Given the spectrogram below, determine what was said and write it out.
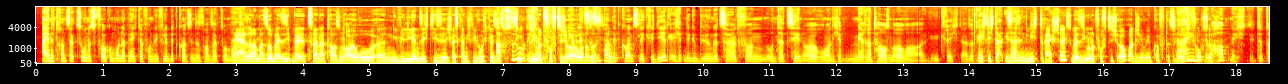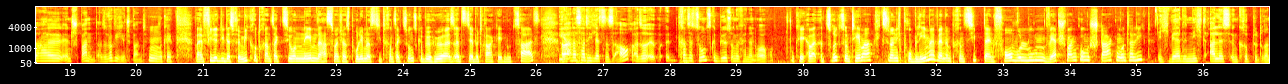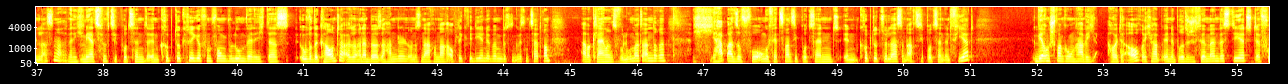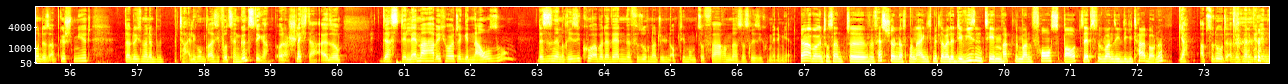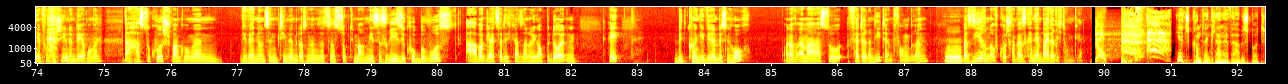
eine Transaktion ist, vollkommen unabhängig davon, wie viele Bitcoins in der Transaktion drin Naja, sind. sagen wir mal so, bei, sie- bei 200.000 Euro äh, nivellieren sich diese, ich weiß gar nicht, wie hoch das ist, Absolut. Ich 750 hab, Euro ich oder habe letztens so. ein paar Bitcoins liquidiert. Ich habe eine Gebühren gezahlt von unter 10 Euro und ich habe mehrere tausend Euro gekriegt. Also Echt? Ich dachte, ihr seid nicht dreistellig, so bei 750 Euro hatte ich irgendwie im Kopf, dass die Nein, relativ hoch sind. überhaupt nicht. Total entspannt, also wirklich entspannt. Hm, okay. Weil viele, die das für Mikrotransaktionen nehmen, da hast du manchmal das Problem, dass die Transaktionsgebühr höher ist als der Betrag, den du zahlst. Ja, das hatte ich letztens auch. Also äh, Transaktionsgebühr ist ungefähr ein Euro. Okay, aber zurück zum Thema. Kriegst du da nicht Probleme, wenn im Prinzip dein Fondsvolumen Wertschwankungen starken unterliegt? Ich werde nicht alles in Krypto drin lassen. Also wenn ich mehr als 50% in Krypto kriege vom Fondsvolumen, werde ich das over the counter, also an der Börse handeln und es nach und nach auch liquidieren über einen gewissen Zeitraum. Aber kleineres Volumen als andere. Ich habe also vor, ungefähr 20% in Krypto zu lassen und 80% in Fiat. Währungsschwankungen habe ich heute auch. Ich habe in eine britische Firma investiert, der Pfund ist abgeschmiert. Dadurch ist meine Be Beteiligung 30% günstiger oder schlechter. Also das Dilemma habe ich heute genauso. Das ist ein Risiko, aber da werden wir versuchen, natürlich ein Optimum zu fahren, das das Risiko minimiert. Ja, aber interessant äh, feststellen, dass man eigentlich mittlerweile Devisenthemen hat, wenn man Fonds baut, selbst wenn man sie digital baut, ne? Ja, absolut. Also ich meine, wir reden hier von verschiedenen Währungen. Da hast du Kursschwankungen. Wir werden uns im Team damit auseinandersetzen, das zu optimieren. Mir ist das Risiko bewusst, aber gleichzeitig kann es natürlich auch bedeuten, hey, Bitcoin geht wieder ein bisschen hoch und auf einmal hast du fette Rendite im Fonds drin, basierend auf Kursschwankungen. Also es kann ja in beide Richtungen gehen. Jetzt kommt ein kleiner Werbespot.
